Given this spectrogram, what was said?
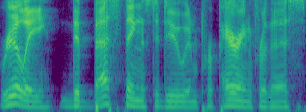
Really, the best things to do in preparing for this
